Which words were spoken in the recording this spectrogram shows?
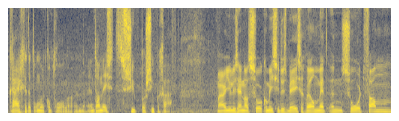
krijg je dat onder controle. En, en dan is het super, super gaaf. Maar jullie zijn als soorcommissie dus bezig wel met een soort van...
